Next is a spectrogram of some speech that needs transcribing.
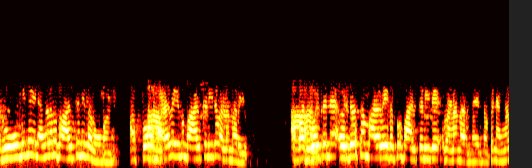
റൂമിൽ ഞങ്ങളത് ബാൽക്കണിയുള്ള റൂമാണ്. അപ്പൊ മഴ പെയ്യുമ്പോ ബാൽക്കണിയിലെ വെള്ളം നിറയും. അപ്പൊ അതുപോലെ തന്നെ ഒരു ദിവസം മഴ പെയ്തപ്പോ ബാൽക്കണിയിൽ വെള്ളം നിറഞ്ഞായിരുന്നു. അപ്പൊ ഞങ്ങൾ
